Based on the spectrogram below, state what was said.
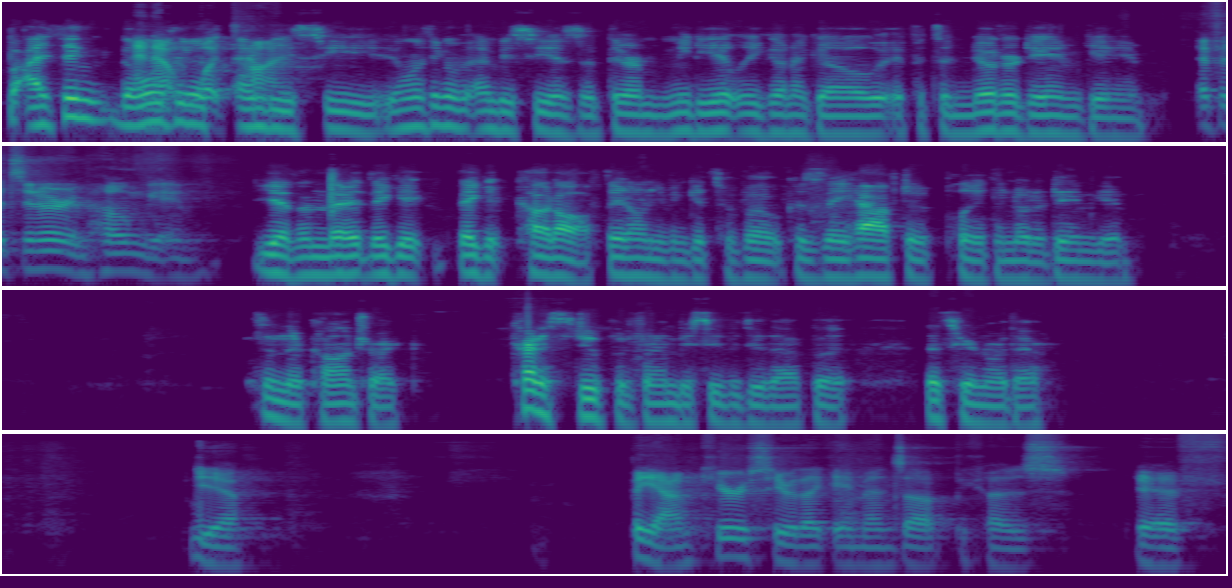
but I think the And only thing with time? NBC, the only thing with NBC is that they're immediately going to go if it's a Notre Dame game. If it's a Notre Dame home game, Yeah, then they they get they get cut off. They don't even get to vote because they have to play the Notre Dame game. It's in their contract. Kind of stupid for NBC to do that, but that's here nor there. Yeah. But yeah, I'm curious to see where that game ends up because if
